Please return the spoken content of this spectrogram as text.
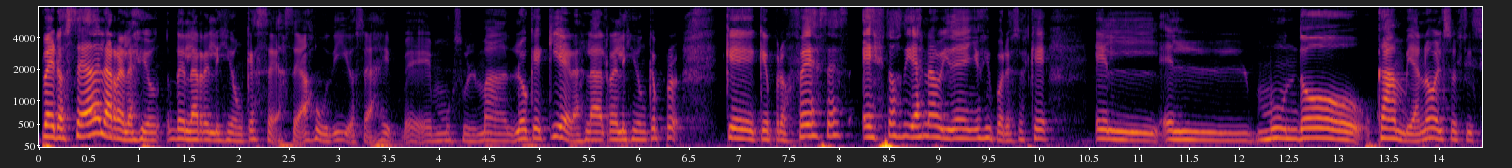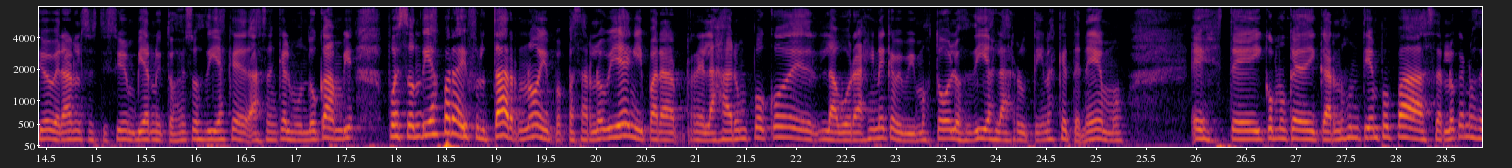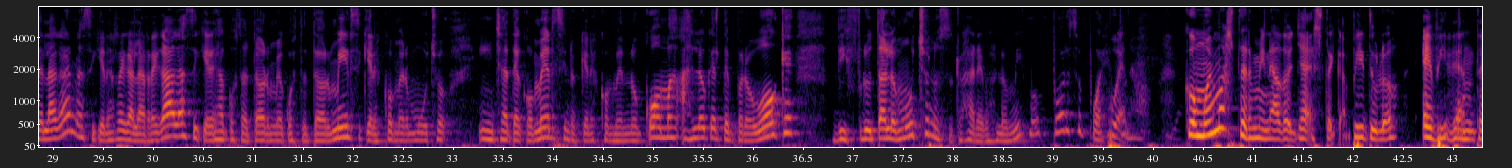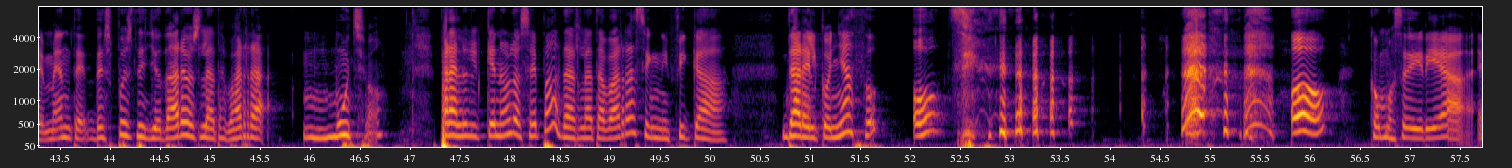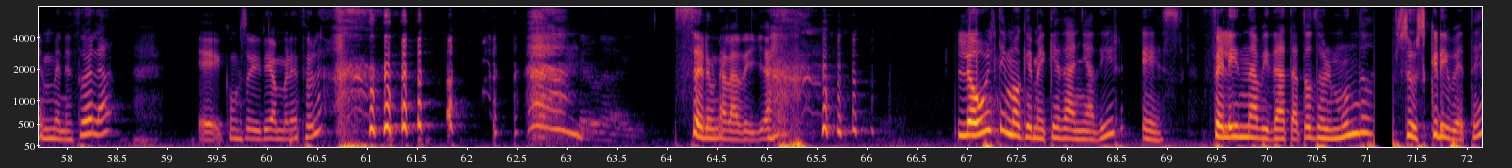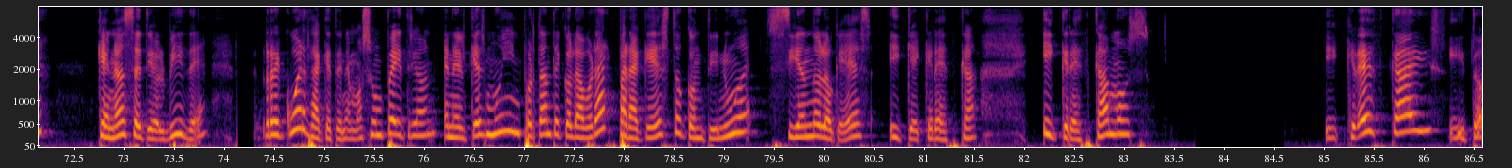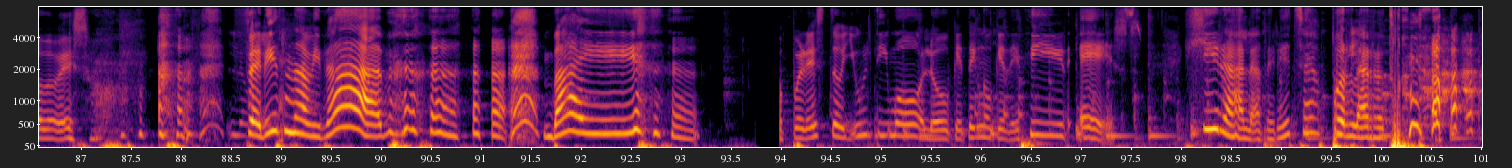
Pero sea de la religión, de la religión que sea, sea judío, sea eh, musulmán, lo que quieras, la religión que, pro- que, que profeses, estos días navideños, y por eso es que el, el mundo cambia, ¿no? El solsticio de verano, el solsticio de invierno y todos esos días que hacen que el mundo cambie, pues son días para disfrutar, ¿no? Y para pasarlo bien y para relajar un poco de la vorágine que vivimos todos los días, las rutinas que tenemos. Este, y como que dedicarnos un tiempo para hacer lo que nos dé la gana. Si quieres regalar, regala. Si quieres acostarte a dormir, acuéstate a dormir. Si quieres comer mucho, hinchate a comer. Si no quieres comer, no comas. Haz lo que te provoque. Disfrútalo mucho. Nosotros haremos lo mismo, por supuesto. Bueno, como hemos terminado ya este capítulo, evidentemente, después de yo daros la tabarra mucho, para el que no lo sepa, dar la tabarra significa dar el coñazo o... o, como se diría en Venezuela, eh, ¿cómo se diría en Venezuela? Ser una ladilla. Lo último que me queda añadir es feliz Navidad a todo el mundo, suscríbete, que no se te olvide. Recuerda que tenemos un Patreon en el que es muy importante colaborar para que esto continúe siendo lo que es y que crezca. Y crezcamos y crezcáis y todo eso. ¡Feliz Navidad! Bye. Por esto y último, lo que tengo que decir es, gira a la derecha por la rotonda.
